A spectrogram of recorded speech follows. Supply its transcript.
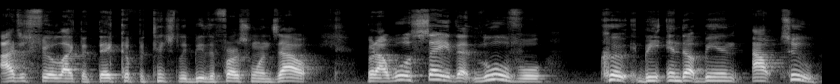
I just feel like that they could potentially be the first ones out. But I will say that Louisville could be end up being out too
